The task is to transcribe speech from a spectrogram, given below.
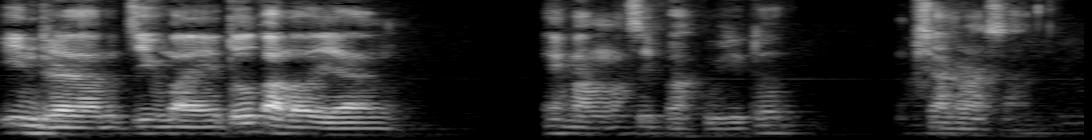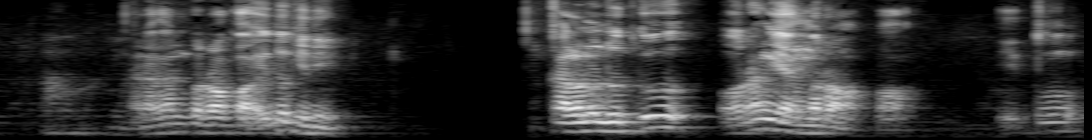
indera menciuman itu kalau yang emang masih bagus itu bisa kerasa. Oke. Karena kan perokok itu gini. Kalau menurutku orang yang merokok itu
